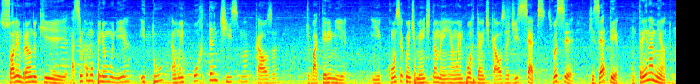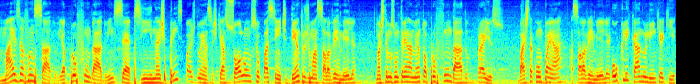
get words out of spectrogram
Só lembrando que, assim como pneumonia, ITU é uma importantíssima causa de bacteremia. e, consequentemente, também é uma importante causa de sepsis. Se você quiser ter um treinamento mais avançado e aprofundado em sepsis e nas principais doenças que assolam o seu paciente dentro de uma sala vermelha, nós temos um treinamento aprofundado para isso. Basta acompanhar a sala vermelha ou clicar no link aqui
